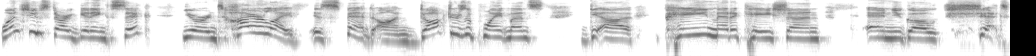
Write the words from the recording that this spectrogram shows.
Once you start getting sick your entire life is spent on doctor's appointments uh, pain medication and you go shit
